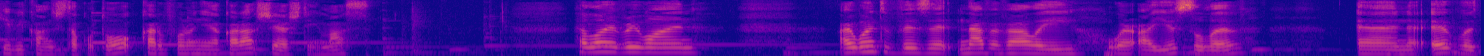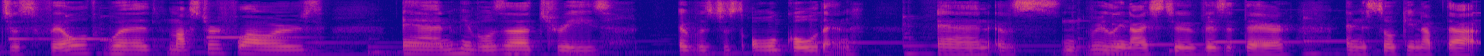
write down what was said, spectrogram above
日々感じたことをカリフォルニアからシェアしています Hello everyone I went to visit Napa Valley where I used to live and it was just filled with mustard flowers and mimosa trees it was just all golden and it was really nice to visit there and soaking up that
